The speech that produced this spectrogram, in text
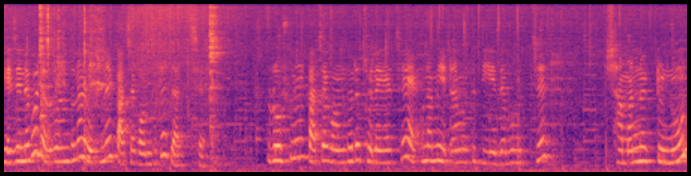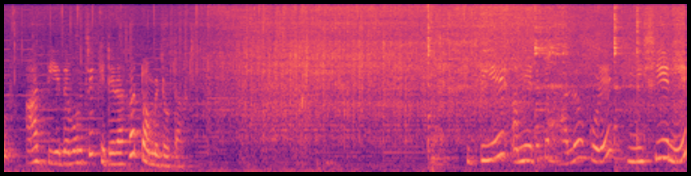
ভেজে নেব যত পর্যন্ত না রসুনের কাঁচা গন্ধটা যাচ্ছে। রসুনের কাঁচা গন্ধটা চলে গেছে। এখন আমি এটার মধ্যে দিয়ে দেব হচ্ছে সামান্য একটু নুন আর দিয়ে দেব হচ্ছে কেটে রাখা টমেটোটা। দিয়ে আমি এটাকে ভালো করে মিশিয়ে নিয়ে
